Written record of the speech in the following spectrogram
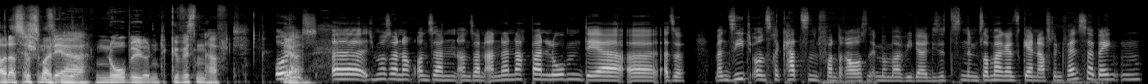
Aber das, Das ist schon Beispiel. sehr nobel und gewissenhaft. Und äh, ich muss auch noch unseren, unseren anderen Nachbarn loben, der, äh, also man sieht unsere Katzen von draußen immer mal wieder. Die sitzen im Sommer ganz gerne auf den Fensterbänken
